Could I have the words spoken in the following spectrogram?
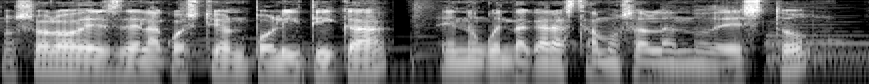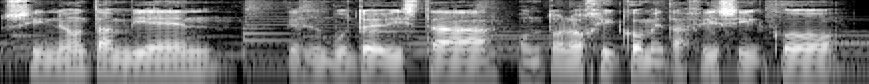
no solo desde la cuestión política, teniendo en cuenta que ahora estamos hablando de esto, sino también desde un punto de vista ontológico, metafísico,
